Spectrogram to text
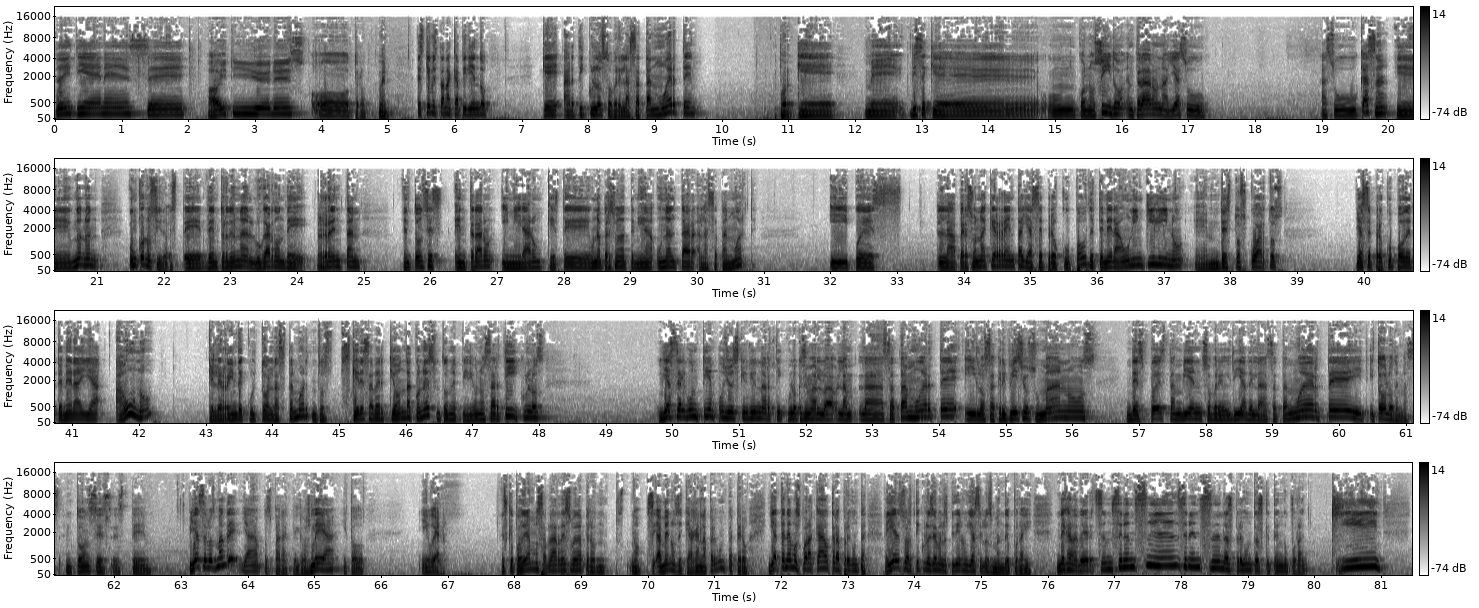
Ahí, tienes... Eh, ahí tienes otro. Bueno, es que me están acá pidiendo que artículos sobre la Satán muerte. Porque me dice que un conocido entraron allí a su a su casa, eh, no, no, un conocido, este, dentro de un lugar donde rentan, entonces entraron y miraron que este, una persona tenía un altar a la Satán muerte. Y pues la persona que renta ya se preocupó de tener a un inquilino en, de estos cuartos, ya se preocupó de tener ahí a, uno que le rinde culto a la Satán muerte. Entonces pues, quiere saber qué onda con eso. Entonces me pidió unos artículos y hace algún tiempo yo escribí un artículo que se llama La, la, Satán Muerte y los sacrificios humanos. Después también sobre el día de la Satán Muerte y, todo lo demás. Entonces, este. Ya se los mandé, ya pues para que los lea y todo. Y bueno, es que podríamos hablar de eso, ¿verdad? Pero pues, no, a menos de que hagan la pregunta. Pero ya tenemos por acá otra pregunta. Ayer esos artículos ya me los pidieron, ya se los mandé por ahí. Déjame ver las preguntas que tengo por aquí.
